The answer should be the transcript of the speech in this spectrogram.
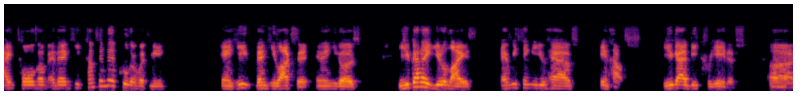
I told him, and then he comes into the cooler with me, and he then he locks it, and then he goes, "You gotta utilize everything you have in house. You gotta be creative. Uh,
